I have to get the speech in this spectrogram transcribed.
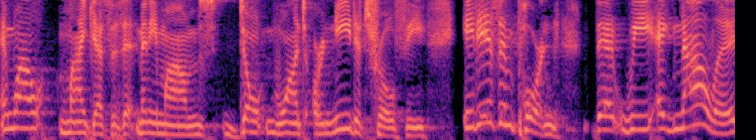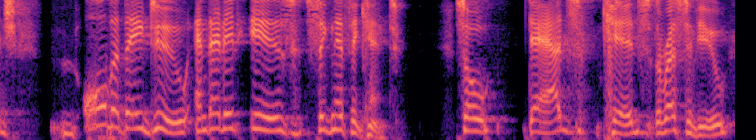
And while my guess is that many moms don't want or need a trophy, it is important that we acknowledge all that they do and that it is significant. So dads, kids, the rest of you,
